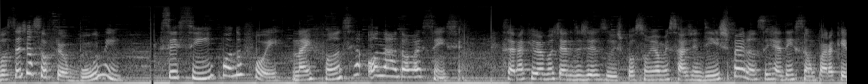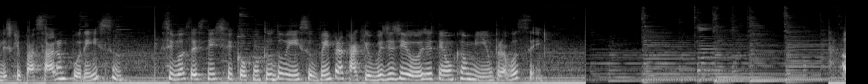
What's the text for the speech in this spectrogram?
Você já sofreu bullying? Se sim, quando foi? Na infância ou na adolescência? Será que o Evangelho de Jesus possui uma mensagem de esperança e redenção para aqueles que passaram por isso? Se você se identificou com tudo isso, vem pra cá que o vídeo de hoje tem um caminho para você.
